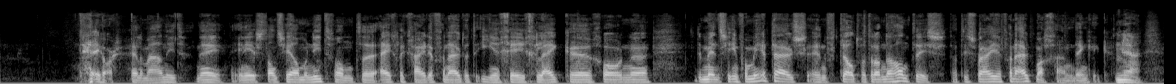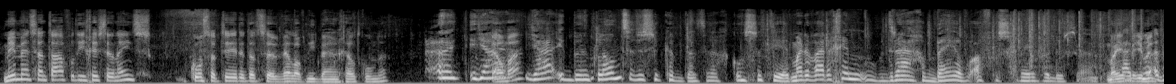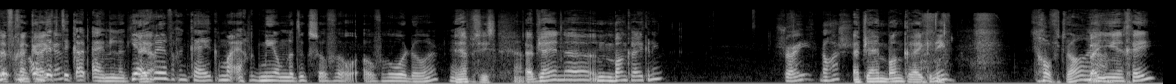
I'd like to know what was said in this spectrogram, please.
Nee hoor, helemaal niet. Nee, in eerste instantie helemaal niet. Want uh, eigenlijk ga je ervan uit dat ING gelijk uh, gewoon uh, de mensen informeert thuis... en vertelt wat er aan de hand is. Dat is waar je vanuit mag gaan, denk ik. Ja. Meer mensen aan tafel die gisteren ineens constateerden... dat ze wel of niet bij hun geld konden? Uh, ja, ja, ik ben klant, dus ik heb dat uh, geconstateerd. Maar er waren geen bedragen bij of afgeschreven. Dus, uh, maar je, je bent even gaan kijken? ontdekte ik uiteindelijk. Ja, ja, ik ben even gaan kijken, maar eigenlijk meer omdat ik zoveel over hoorde, hoor. Ja, ja precies. Heb jij een, een bankrekening? Sorry, nog eens? Heb jij een bankrekening? ik geloof het wel, Bij ING?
